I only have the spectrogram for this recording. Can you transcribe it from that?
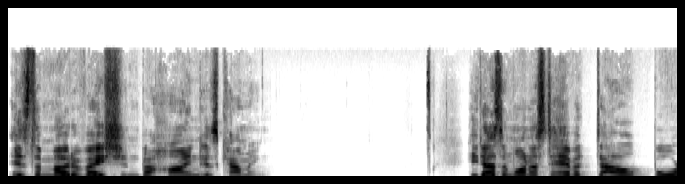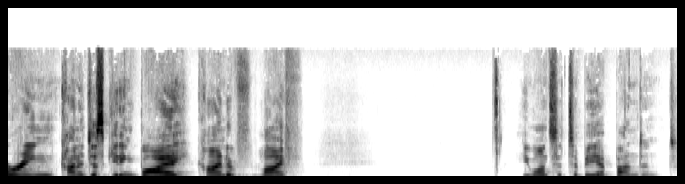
is the motivation behind his coming. He doesn't want us to have a dull, boring, kind of just getting by kind of life. He wants it to be abundant.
